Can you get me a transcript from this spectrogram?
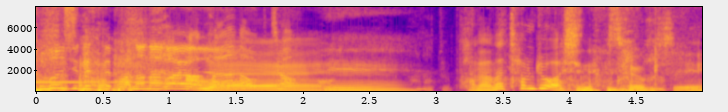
조선시대 때 바나나가요. 아, 바나나 없죠? 예. 바나나 참 좋아하시네요, 소영 씨.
